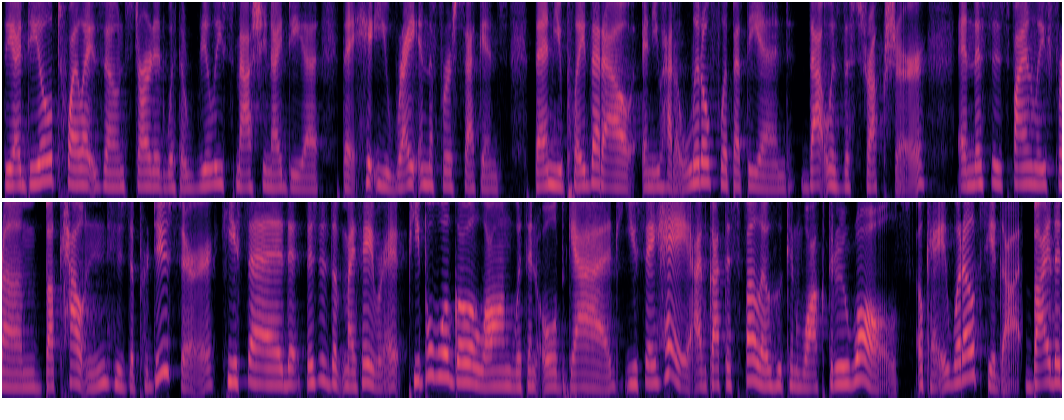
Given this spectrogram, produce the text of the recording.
The ideal Twilight Zone started with a really smashing idea that hit you right in the first seconds. Then you played that out and you had a little flip at the end. That was the structure. And this is finally from Buck Houghton, who's the producer. He said, This is the, my favorite. People will go along with an old gag. You say, Hey, I've got this fellow who can walk through walls. Okay, what else you got? By the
